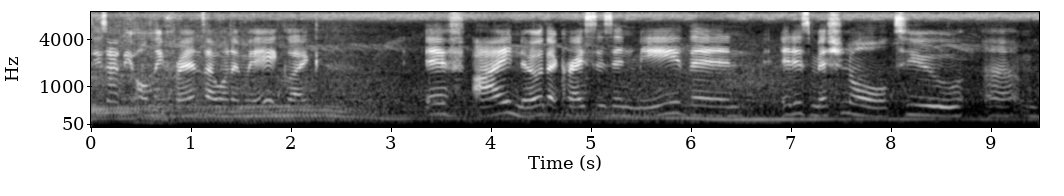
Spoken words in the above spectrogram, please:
these aren't the only friends I want to make. Like, if I know that Christ is in me, then it is missional to um,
